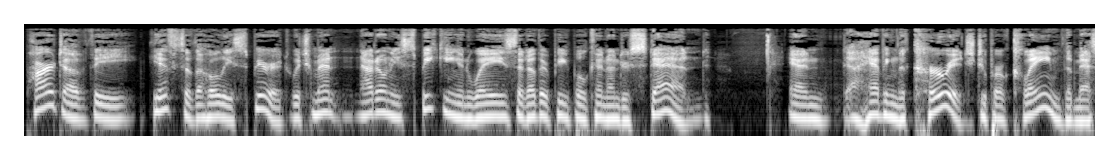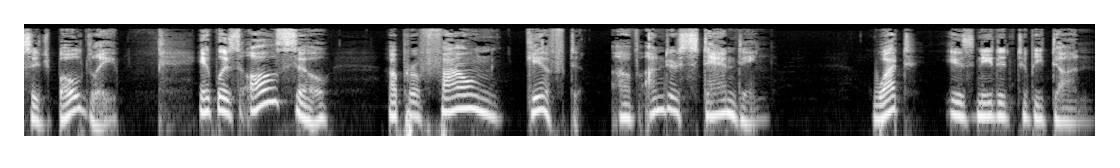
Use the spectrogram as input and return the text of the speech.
part of the gifts of the Holy Spirit, which meant not only speaking in ways that other people can understand, and uh, having the courage to proclaim the message boldly, it was also a profound gift of understanding what is needed to be done,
